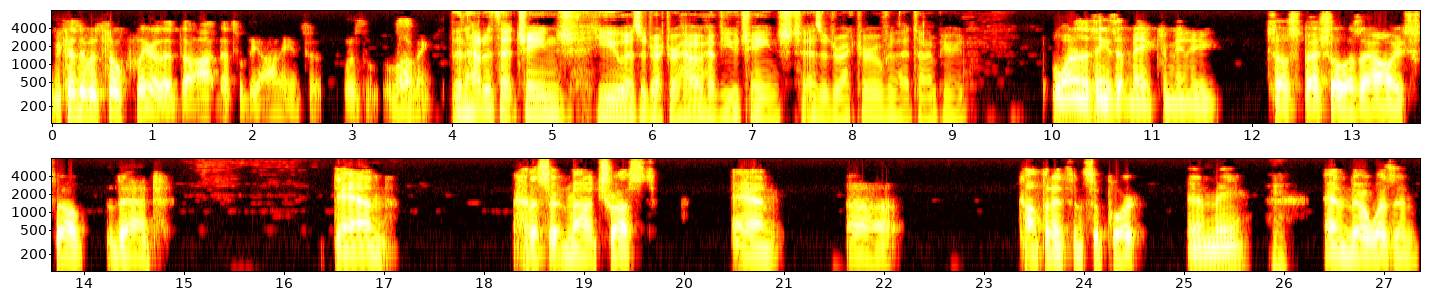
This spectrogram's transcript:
because it was so clear that the that's what the audience was loving. Then how does that change you as a director? How have you changed as a director over that time period? One of the things that made Community so special was I always felt that Dan had a certain amount of trust and uh, confidence and support in me, hmm. and there wasn't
